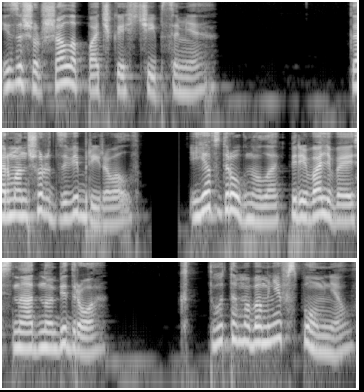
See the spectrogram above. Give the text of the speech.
И зашуршала пачкой с чипсами. Карман шорт завибрировал. И я вздрогнула, переваливаясь на одно бедро. Кто там обо мне вспомнил?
